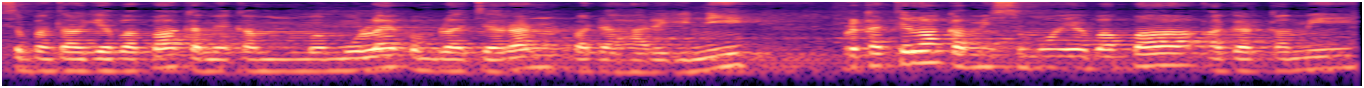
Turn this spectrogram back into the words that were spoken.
sebentar lagi ya Bapa kami akan memulai pembelajaran pada hari ini. Berkatilah kami semua ya Bapa agar kami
